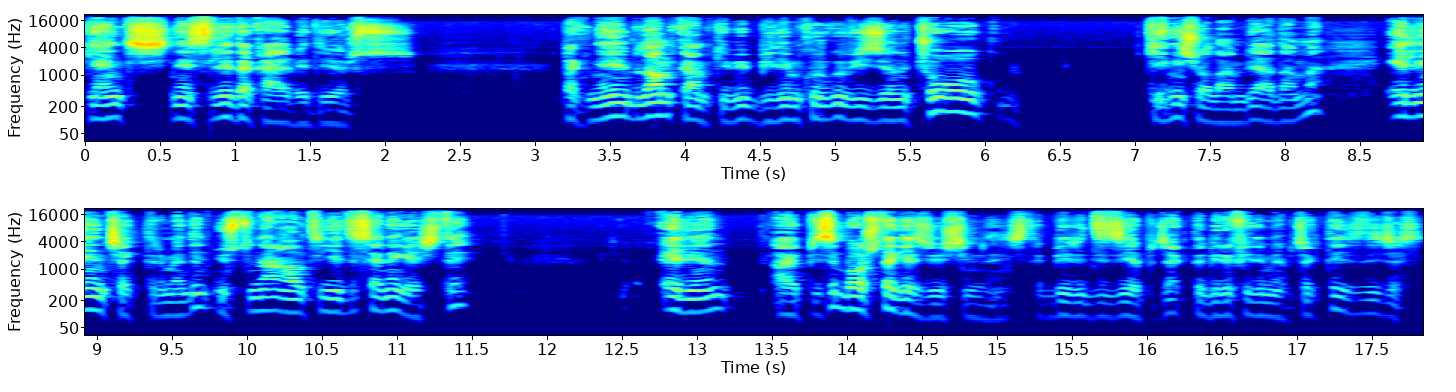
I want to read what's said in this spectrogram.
Genç nesli de kaybediyoruz. Bak Neil Blomkamp gibi bilim kurgu vizyonu çok geniş olan bir adama Alien çektirmedin. Üstünden 6-7 sene geçti. Alien IP'si boşta geziyor şimdi. İşte biri dizi yapacak da biri film yapacak da izleyeceğiz.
